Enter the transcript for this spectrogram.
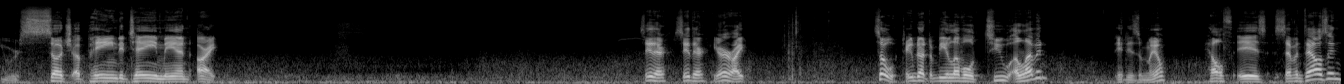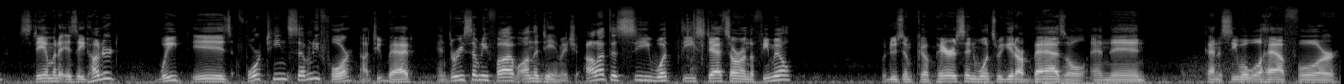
You were such a pain to tame, man. Alright. Stay there. Stay there. You're alright. So, tamed out to be level 211. It is a male. Health is 7,000. Stamina is 800. Weight is 1474. Not too bad. And 375 on the damage. I'll have to see what the stats are on the female. We'll do some comparison once we get our Basil. And then kind of see what we'll have for,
